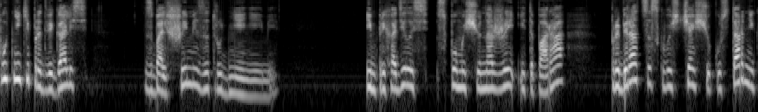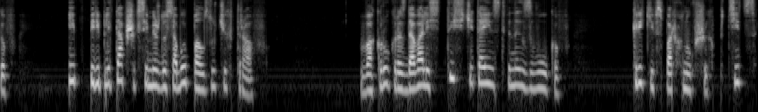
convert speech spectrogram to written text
Путники продвигались с большими затруднениями. Им приходилось с помощью ножей и топора пробираться сквозь чащу кустарников и переплетавшихся между собой ползучих трав. Вокруг раздавались тысячи таинственных звуков, крики вспорхнувших птиц,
